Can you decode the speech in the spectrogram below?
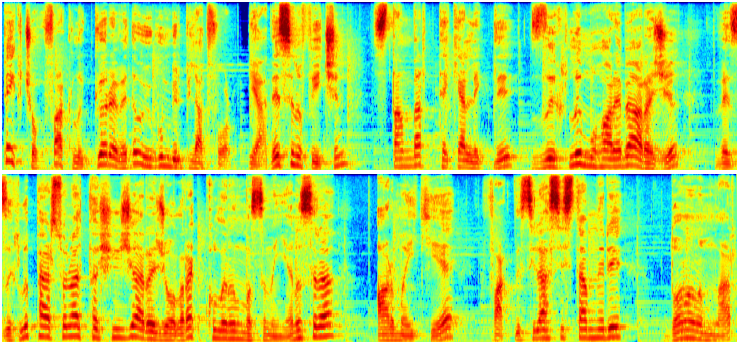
pek çok farklı göreve de uygun bir platform. Piyade sınıfı için standart tekerlekli zırhlı muharebe aracı ve zırhlı personel taşıyıcı aracı olarak kullanılmasının yanı sıra Arma 2'ye farklı silah sistemleri, donanımlar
